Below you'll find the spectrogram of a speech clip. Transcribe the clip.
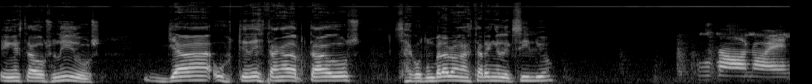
en Estados Unidos? ¿Ya ustedes están adaptados ¿Se acostumbraron a estar en el exilio? No, Noel.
